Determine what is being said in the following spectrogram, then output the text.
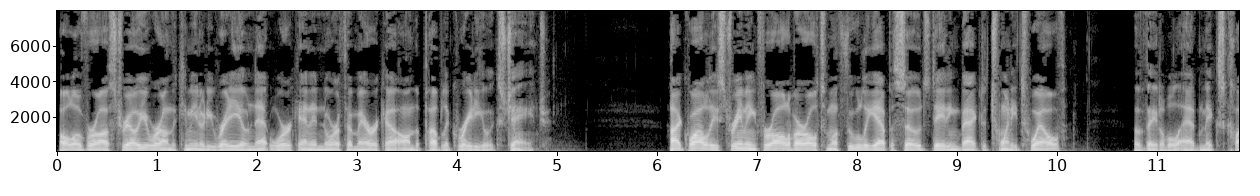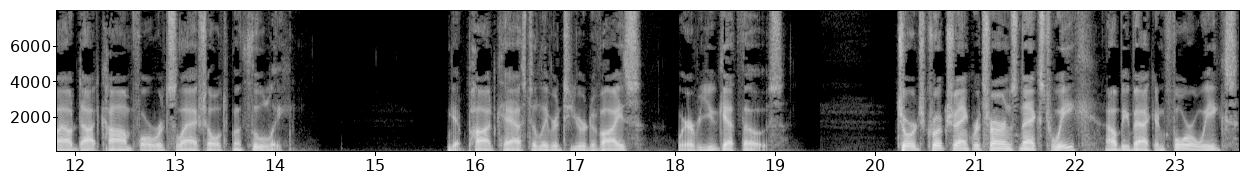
All over Australia, we're on the Community Radio Network and in North America on the Public Radio Exchange. High quality streaming for all of our Ultima Thule episodes dating back to 2012. Available at mixcloud.com forward slash Ultima Thule. Get podcasts delivered to your device wherever you get those. George Cruikshank returns next week. I'll be back in four weeks.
